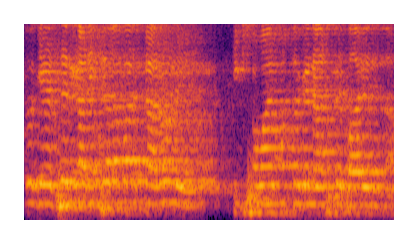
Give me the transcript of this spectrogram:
তো গ্যাসের গাড়ি চালাবার কারণে ঠিক সময় মতো এখানে আসতে পারেন না।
